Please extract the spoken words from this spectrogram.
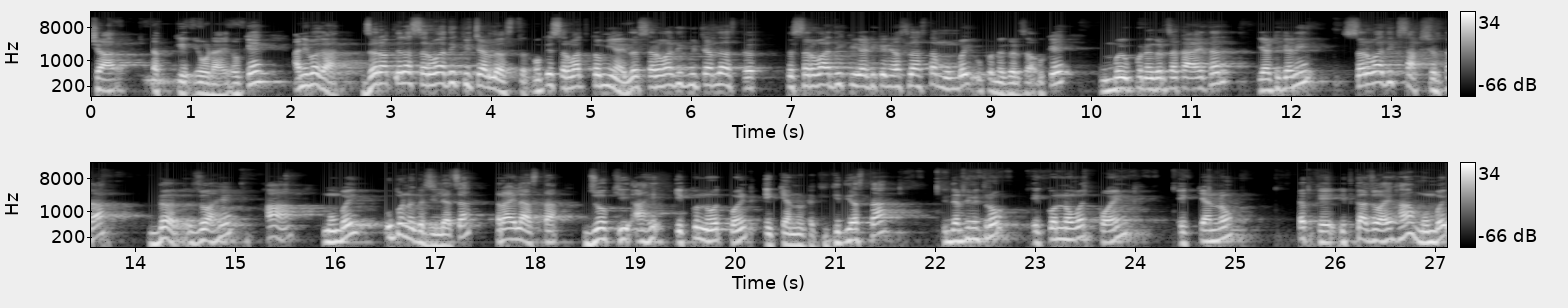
चार टक्के एवढा आहे ओके? आणि बघा जर आपल्याला सर्वाधिक विचारलं असतं ओके सर्वात कमी आहे जर सर्वाधिक विचारलं असतं तर सर्वाधिक या ठिकाणी असला असता मुंबई उपनगरचा ओके? मुंबई उपनगरचा काय आहे तर? या ठिकाणी सर्वाधिक साक्षरता दर जो आहे हा मुंबई उपनगर जिल्ह्याचा राहिला असता जो की आहे एकोणनव्वद पॉईंट एक्क्याण्णव टक्के. किती असता? विद्यार्थी मित्रो एकोणनव्वद पॉईंट एक्क्याण्णव टक्के इतका जो आहे हा मुंबई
